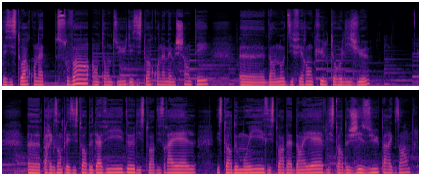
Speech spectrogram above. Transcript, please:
des histoires qu'on a souvent entendues, des histoires qu'on a même chantées euh, dans nos différents cultes religieux. Euh, par exemple, les histoires de David, l'histoire d'Israël, l'histoire de Moïse, l'histoire d'Adam et Ève, l'histoire de Jésus, par exemple.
